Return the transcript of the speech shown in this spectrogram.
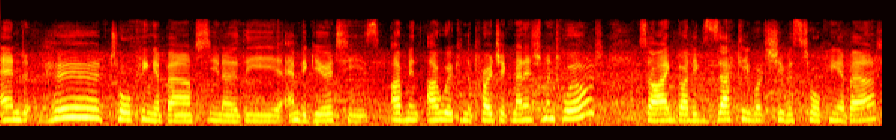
and her talking about you know the ambiguities. I mean, I work in the project management world, so I got exactly what she was talking about.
